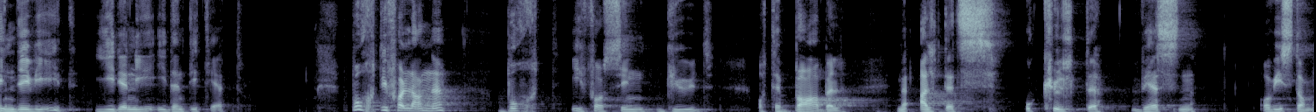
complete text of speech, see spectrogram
individ, gir de en ny identitet. Bort ifra landet, bort ifra sin Gud og til Babel med alt dets okkulte vesen og visdom.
